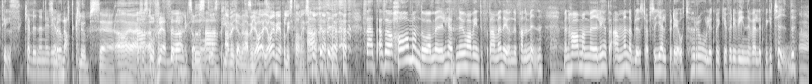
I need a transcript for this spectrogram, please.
tills kabinen är Som redo. ett nattklubbs... Eh, Ja, ja, ja. Och så står Fredde Så- där liksom och, Ja. och Ja, men, pekar. vem ja, som- men jag, jag är med på listan. Liksom. Ja, precis. Så att alltså, har man då möjlighet, nu har vi inte fått använda det under pandemin, men har man möjlighet att använda Bluestrap så hjälper det otroligt mycket för det vinner väldigt mycket tid. Ja.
